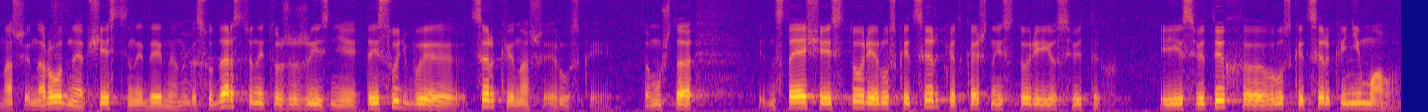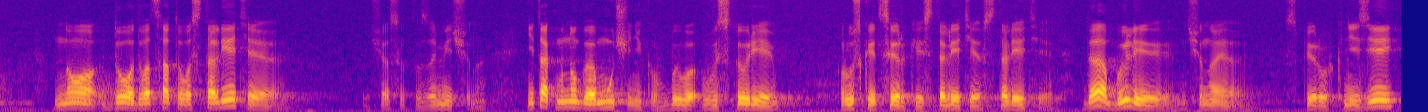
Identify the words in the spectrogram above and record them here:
нашей народной, общественной, да и, наверное, государственной тоже жизни, да и судьбы церкви нашей русской. Потому что настоящая история русской церкви – это, конечно, история ее святых. И святых э, в русской церкви немало. Но до 20-го столетия сейчас это замечено, не так много мучеников было в истории русской церкви столетия в столетие. Да, были, начиная с первых князей,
